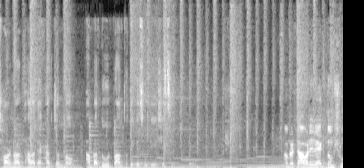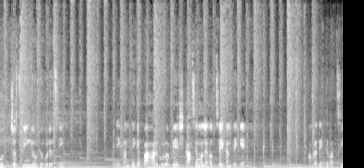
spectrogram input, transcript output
ঝর্ণার ধারা দেখার জন্য আমরা দূর প্রান্ত থেকে ছুটে এসেছি। আমরা টাওয়ারের একদম সুউচ্চ শৃঙ্গে উঠে পড়েছি। এখান থেকে পাহাড়গুলো বেশ কাছে মনে হচ্ছে এখান থেকে। আমরা দেখতে পাচ্ছি,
